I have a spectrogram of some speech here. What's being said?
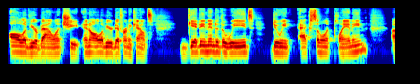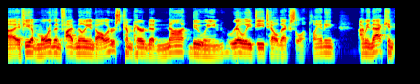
all of your balance sheet, and all of your different accounts, getting into the weeds, doing excellent planning. Uh, if you have more than $5 million compared to not doing really detailed, excellent planning, I mean, that can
